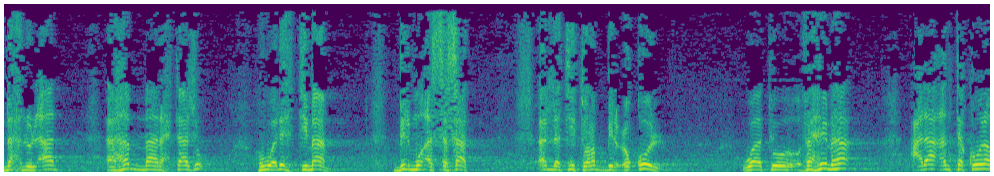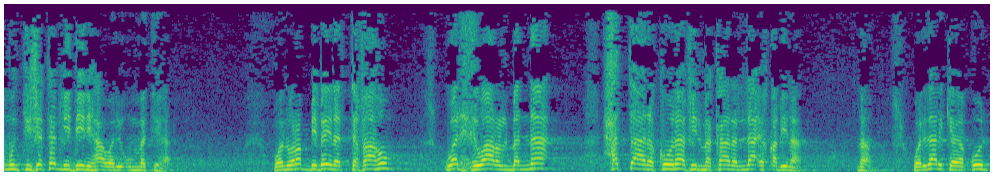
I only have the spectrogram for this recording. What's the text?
نحن الآن أهم ما نحتاجه هو الاهتمام بالمؤسسات التي تربي العقول وتفهمها على أن تكون منتجة لدينها ولأمتها. ونربي بين التفاهم والحوار البناء حتى نكون في المكان اللائق بنا. نعم. ولذلك يقول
